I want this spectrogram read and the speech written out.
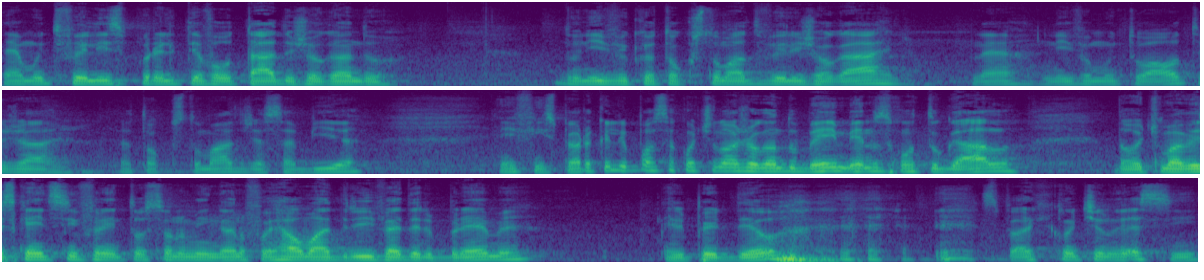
Né? Muito feliz por ele ter voltado jogando do nível que eu estou acostumado a ver ele jogar, né? Nível muito alto, já já estou acostumado, já sabia. Enfim, espero que ele possa continuar jogando bem, menos contra o Galo. Da última vez que a gente se enfrentou, se eu não me engano, foi Real Madrid e Werder Bremer. Ele perdeu. espero que continue assim.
